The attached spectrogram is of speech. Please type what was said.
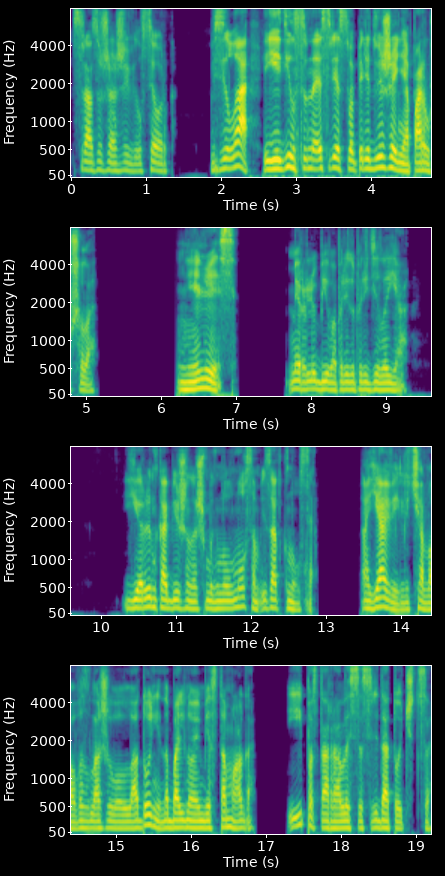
Сразу же оживился орк. Взяла и единственное средство передвижения порушила. «Не лезь», — миролюбиво предупредила я. Ерынк обиженно шмыгнул носом и заткнулся. А я величаво возложила ладони на больное место мага и постаралась сосредоточиться.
